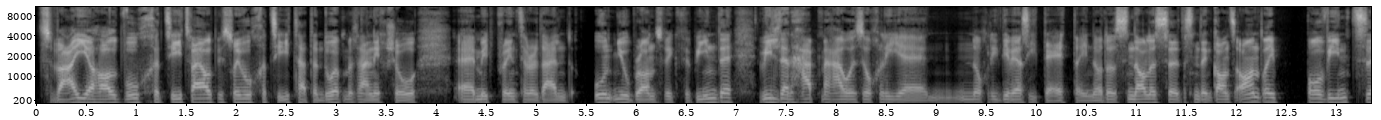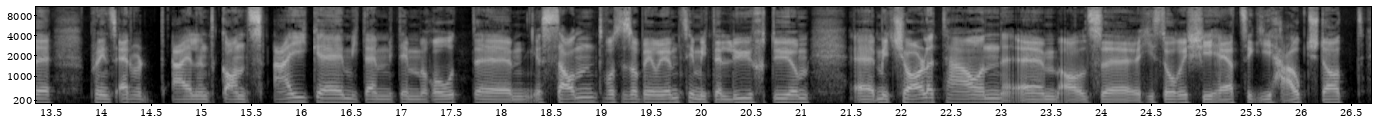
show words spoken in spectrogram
zweieinhalb Wochen Zeit, zweieinhalb bis drei Wochen Zeit hat, dann tut man es eigentlich schon äh, mit Prince Edward Island und New Brunswick verbinden, weil dann hat man auch so ein bisschen, äh, noch ein bisschen Diversität drin. Oder? Das sind alles, äh, das sind dann ganz andere Provinzen, Prince Edward Island ganz eigen, mit dem, mit dem roten äh, Sand, wo sie so berühmt sind, mit den Leuchttürmen, äh, mit Charlottetown ähm, als äh, historische, herzige Hauptstadt.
